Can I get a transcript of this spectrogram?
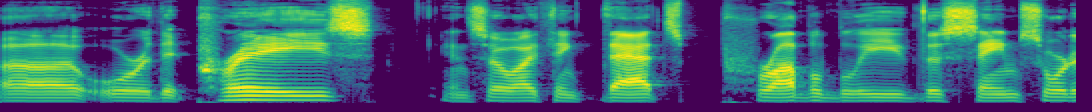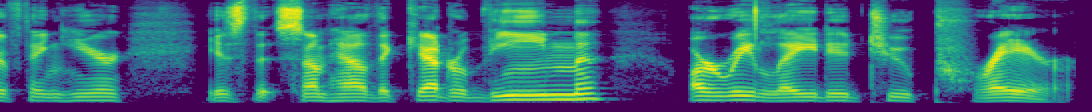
uh, or that prays. And so I think that's probably the same sort of thing here is that somehow the cherubim are related to prayer.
